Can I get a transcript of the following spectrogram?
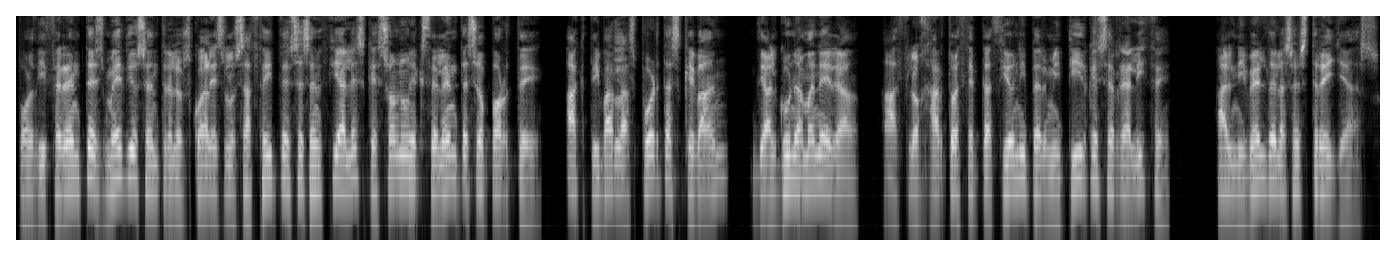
por diferentes medios entre los cuales los aceites esenciales que son un excelente soporte, activar las puertas que van, de alguna manera, aflojar tu aceptación y permitir que se realice. Al nivel de las estrellas,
